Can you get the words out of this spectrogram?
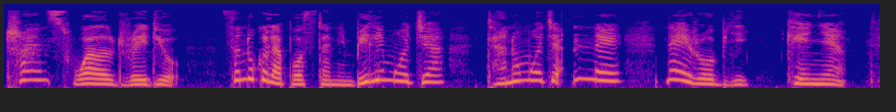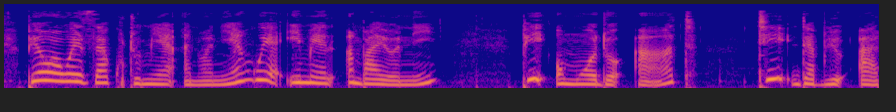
transworld radio. Sanduku la posta ni 21514 nairobi kenya. Pia waweza kutumia anwani yangu ya email ambayo ni pomodo at twr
